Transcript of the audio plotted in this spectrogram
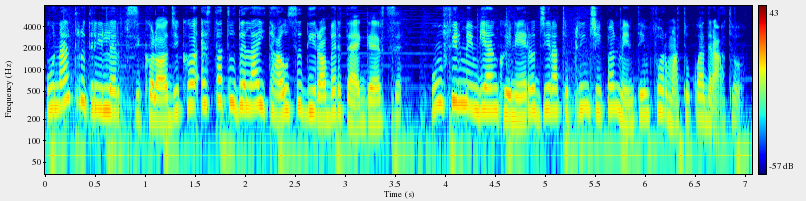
Un altro thriller psicologico è stato The Lighthouse di Robert Eggers, un film in bianco e nero girato principalmente in formato quadrato.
